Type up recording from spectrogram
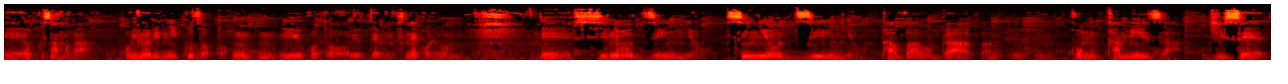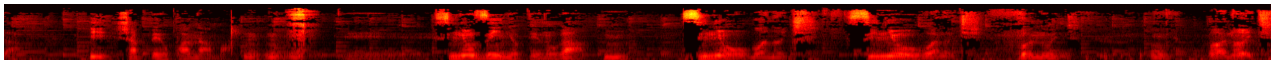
えー奥様がお祈りに行くぞとうんうん。いうことを言ってるんですねこれは、うんでシノジーニョシニョジーニョカバウガーバ、うんうんコンカミーザジセーダイシャペオパナマ、うんうんえーシニョジーニョっていうのがうんうん。シニョボアノイチ。シニョボアノイチ。ボノイチうん。ボ ノイチ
